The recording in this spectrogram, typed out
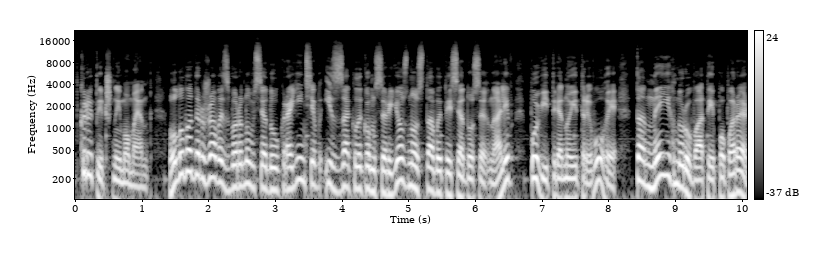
в критичний момент. Голова держави звернувся до українців із закликом серйозно ставитися до сигналів повітряної тривоги та не ігнорувати попередження.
